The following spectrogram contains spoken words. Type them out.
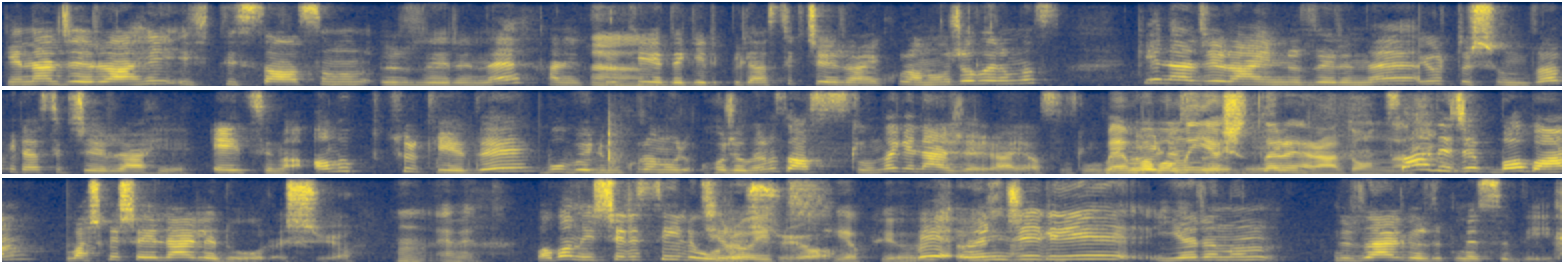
Genel cerrahi ihtisasının üzerine hani Türkiye'de gelip plastik cerrahi kuran hocalarımız genel cerrahinin üzerine yurt dışında plastik cerrahi eğitimi alıp Türkiye'de bu bölümü kuran ho- hocalarımız aslında genel cerrahi aslında. Öyle babamın söyleyeyim. yaşıtları herhalde onlar. Sadece baban başka şeylerle de uğraşıyor. Hı, evet. Baban içerisiyle Tiroid uğraşıyor. yapıyor Ve önceliği yaranın güzel gözükmesi değil.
